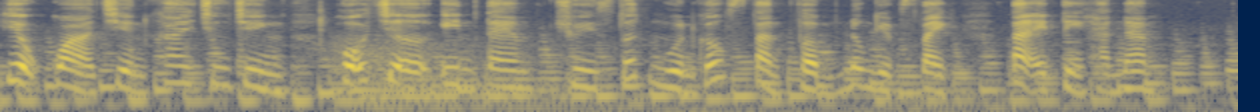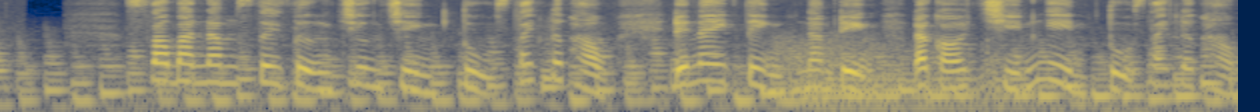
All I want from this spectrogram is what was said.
hiệu quả triển khai chương trình hỗ trợ Intem truy xuất nguồn gốc sản phẩm nông nghiệp sạch tại tỉnh Hà Nam. Sau 3 năm xây dựng chương trình tủ sách lớp học, đến nay tỉnh Nam Định đã có 9.000 tủ sách lớp học.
